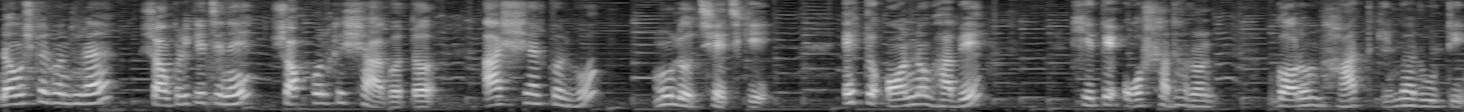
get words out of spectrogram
নমস্কার বন্ধুরা, শঙ্করী কিচেনে সকলকে স্বাগত। আজ শেয়ার করব মূলো ছেচকি। একটু অন্যভাবে খেতে অসাধারণ গরম ভাত কিংবা রুটি,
